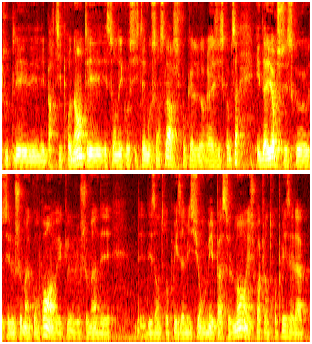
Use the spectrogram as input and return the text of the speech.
toutes les, parties prenantes et, son écosystème au sens large. Il faut qu'elle réagisse comme ça. Et d'ailleurs, c'est ce le chemin qu'on prend avec le, chemin des, entreprises à mission, mais pas seulement. Et je crois que l'entreprise, elle a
